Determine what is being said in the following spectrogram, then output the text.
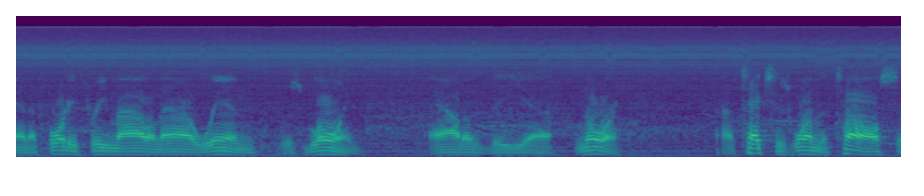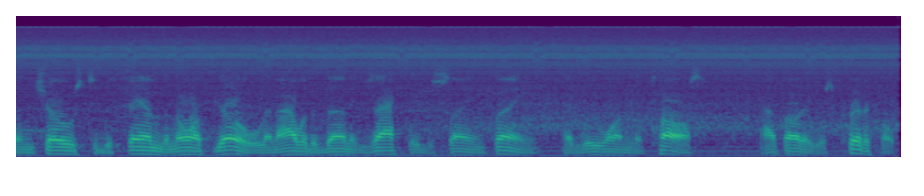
and a 43 mile an hour wind was blowing out of the uh, north. Uh, Texas won the toss and chose to defend the north goal, and I would have done exactly the same thing had we won the toss. I thought it was critical.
